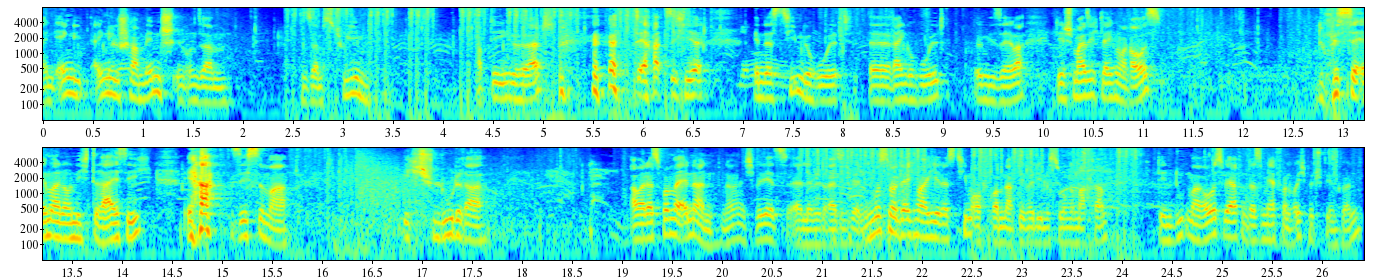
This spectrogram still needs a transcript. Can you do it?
ein Engl englischer Mensch in unserem, in unserem Stream. Habt ihr ihn gehört? Der hat sich hier in das Team geholt, äh, reingeholt. Irgendwie selber. Den schmeiße ich gleich mal raus. Du bist ja immer noch nicht 30. Ja, siehst du mal. Ich schluderer. Aber das wollen wir ändern. Ne? Ich will jetzt äh, Level 30 werden. Ich muss nur gleich mal hier das Team aufräumen, nachdem wir die Mission gemacht haben. Den Dude mal rauswerfen, dass mehr von euch mitspielen können.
